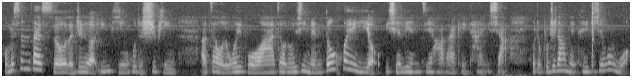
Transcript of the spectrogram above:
我们现在所有的这个音频或者视频。啊，在我的微博啊，在我的微信里面都会有一些链接哈，大家可以看一下，或者不知道呢，也可以直接问我。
